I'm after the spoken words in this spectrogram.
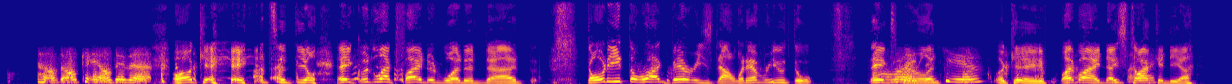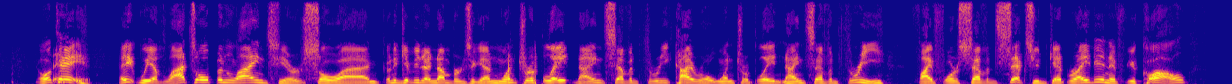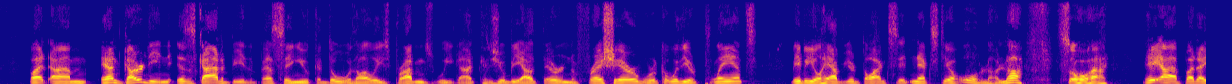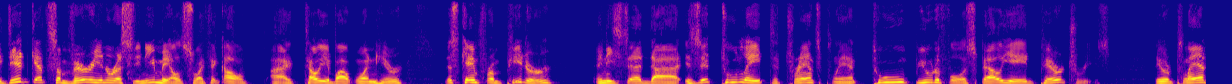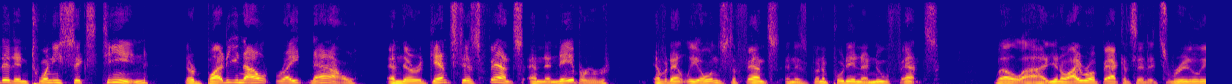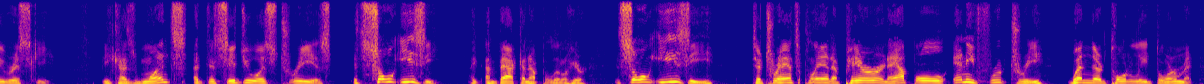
Okay, I'll do that. okay, it's a deal. Hey, good luck finding one, and uh, don't eat the wrong berries now. Whatever you do. Thanks, right, Marilyn. Thank you. Okay, bye bye. Nice Bye-bye. talking to you. Okay. Hey, we have lots of open lines here, so uh, I'm going to give you the numbers again. One triple eight nine seven three KIRO. One triple eight nine seven three five four seven six. You'd get right in if you call. But um, and gardening is got to be the best thing you could do with all these problems we got because you'll be out there in the fresh air working with your plants. Maybe you'll have your dog sit next to you. Oh la la! So uh, hey, uh, but I did get some very interesting emails, so I think I'll I tell you about one here. This came from Peter, and he said, uh, "Is it too late to transplant two beautiful espaliered pear trees?" They were planted in 2016. They're budding out right now, and they're against his fence, and the neighbor evidently owns the fence and is going to put in a new fence. Well, uh, you know, I wrote back and said it's really risky because once a deciduous tree is, it's so easy. I, I'm backing up a little here. It's so easy to transplant a pear, an apple, any fruit tree when they're totally dormant.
